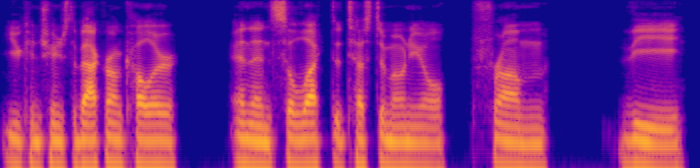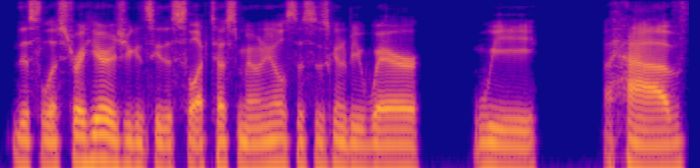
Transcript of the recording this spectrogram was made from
you can change the background color and then select a testimonial from the this list right here. As you can see, the select testimonials. This is going to be where we have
